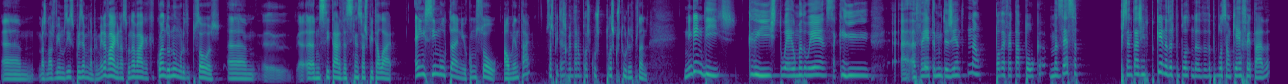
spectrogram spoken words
Um, mas nós vimos isso, por exemplo, na primeira vaga, na segunda vaga, que quando o número de pessoas um, a necessitar de assistência hospitalar em simultâneo começou a aumentar, os hospitais rebentaram pelas, pelas costuras. Portanto, ninguém diz que isto é uma doença que afeta muita gente. Não, pode afetar pouca, mas essa percentagem pequena da, da, população que é afetada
